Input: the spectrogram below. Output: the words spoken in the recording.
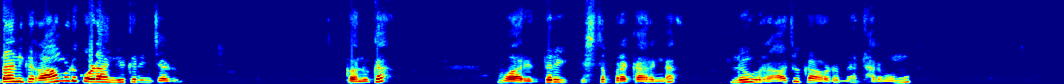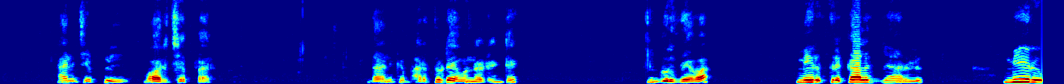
దానికి రాముడు కూడా అంగీకరించాడు. కనుక వారిద్దరి ఇష్ట ప్రకారంగా నువ్వు రాజు కావడమే ధర్మము అని చెప్పి వారు చెప్పారు. దానికి భరతుడు ఏమన్నాడంటే గురుదేవ మీరు త్రికాల జ్ఞానులు. మీరు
